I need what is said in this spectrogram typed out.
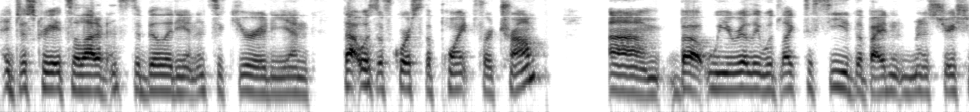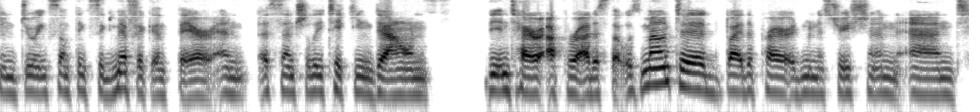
it just creates a lot of instability and insecurity. And that was, of course, the point for Trump. Um, but we really would like to see the Biden administration doing something significant there and essentially taking down the entire apparatus that was mounted by the prior administration and,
